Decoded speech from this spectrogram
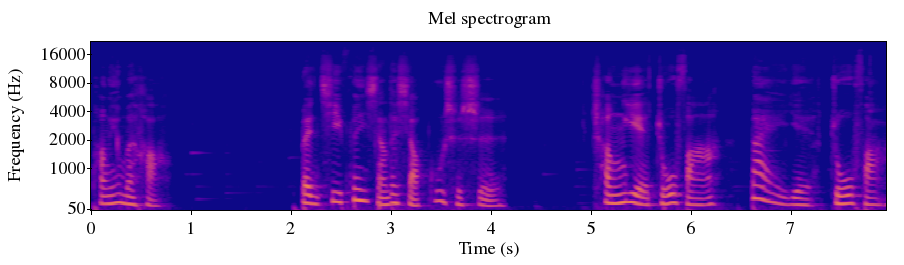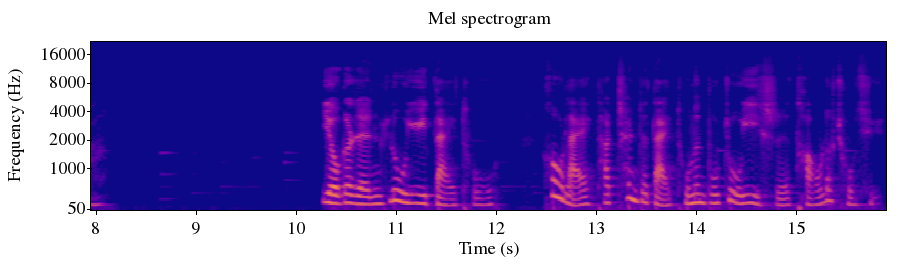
朋友们好，本期分享的小故事是“成也竹筏，败也竹筏”。有个人路遇歹徒，后来他趁着歹徒们不注意时逃了出去。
